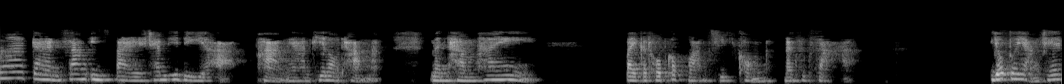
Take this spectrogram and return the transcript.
ว่าการสร้าง inspiration ที่ดีค่ะ ผ่านงานที่เราทำอะ มันทำให้ไปกระทบกับความคิดของนักศึกษา ยกตัวอย่างเช่น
